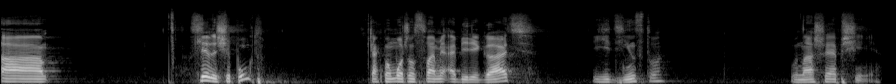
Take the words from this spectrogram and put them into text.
А, следующий пункт. Как мы можем с вами оберегать единство в нашей общине.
